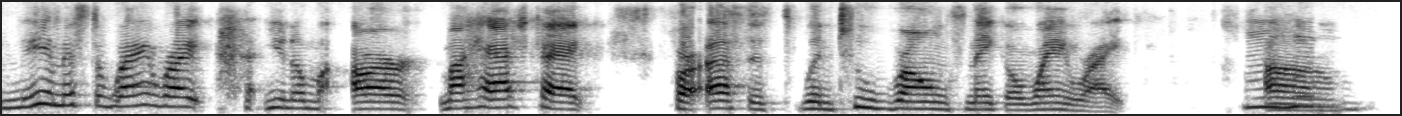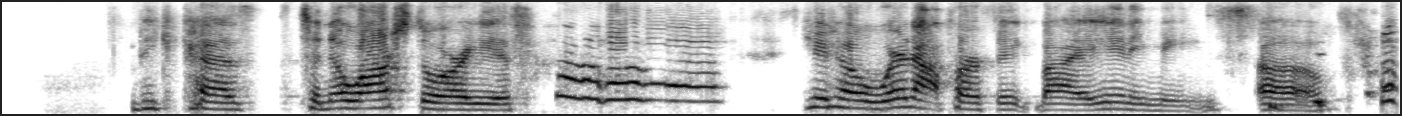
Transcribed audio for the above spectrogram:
me and Mr. Wainwright, you know, my, our my hashtag for us is when two wrongs make a Wainwright. Mm-hmm. Um, because to know our story is, you know, we're not perfect by any means. Uh,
